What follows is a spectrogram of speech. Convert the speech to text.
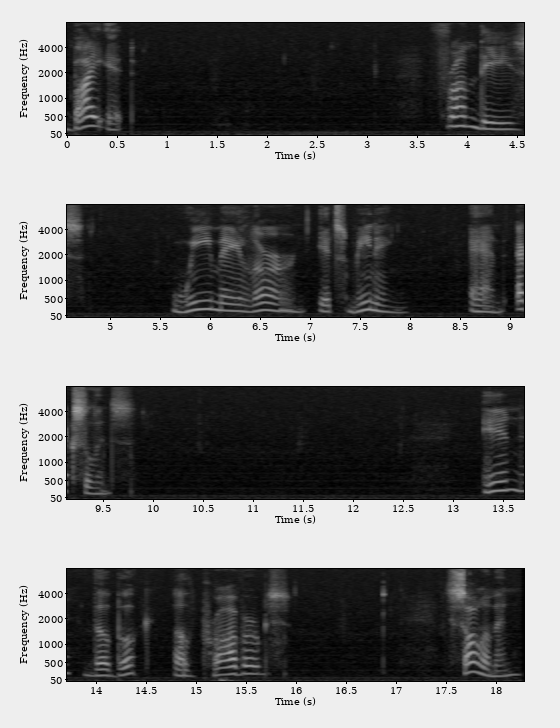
by it. From these, we may learn its meaning and excellence. In the book of Proverbs, Solomon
